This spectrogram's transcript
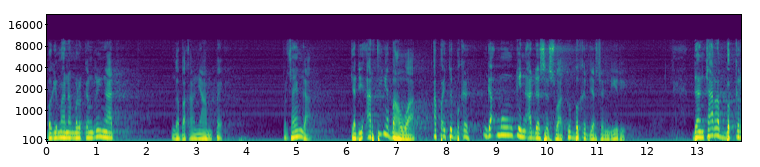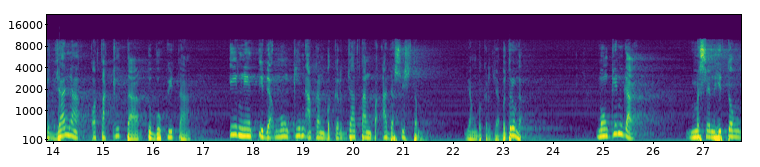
bagaimana mengeluarkan keringat nggak bakal nyampe Percaya enggak? Jadi artinya bahwa apa itu bekerja? Enggak mungkin ada sesuatu bekerja sendiri. Dan cara bekerjanya otak kita, tubuh kita ini tidak mungkin akan bekerja tanpa ada sistem yang bekerja. Betul enggak? Mungkin enggak mesin hitung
